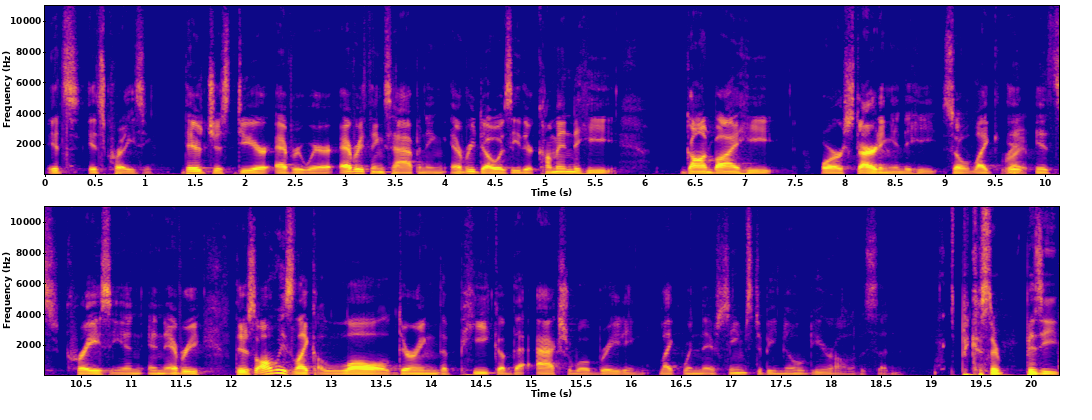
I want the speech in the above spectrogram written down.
it's it's crazy. There's just deer everywhere. Everything's happening. Every doe is either come into heat, gone by heat, or starting into heat. So like Right. it, it's crazy. And and every there's always like a lull during the peak of the actual breeding, like when there seems to be no deer all of a sudden. It's because they're busy.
